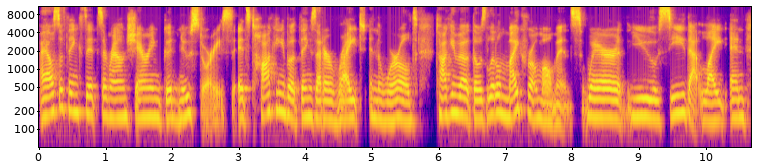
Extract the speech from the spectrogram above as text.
I also think it's around sharing good news stories. It's talking about things that are right in the world, talking about those little micro moments where you see that light. And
